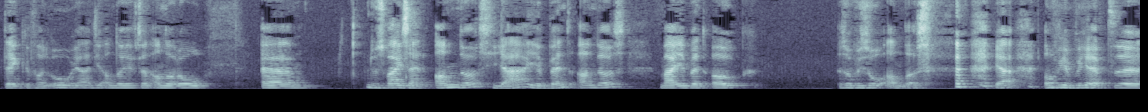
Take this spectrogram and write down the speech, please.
denken van, oh ja, die ander heeft een andere rol. Ehm, dus wij zijn anders. Ja, je bent anders. Maar je bent ook sowieso anders. ja? Of je, hebt, uh,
